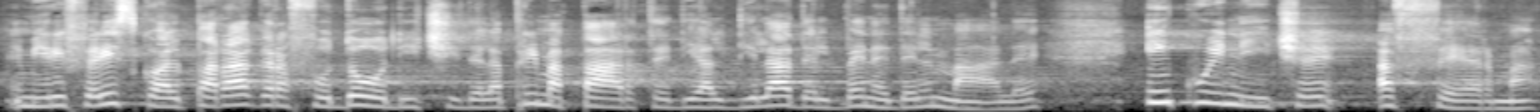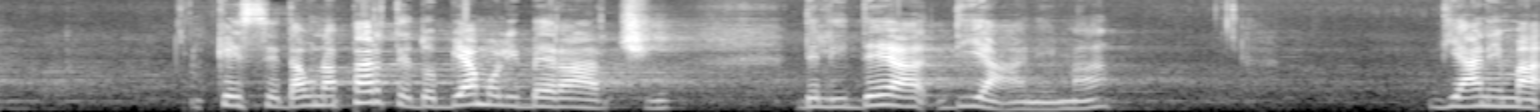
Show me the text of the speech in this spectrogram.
e mi riferisco al paragrafo 12 della prima parte di Al di là del bene e del male, in cui Nietzsche afferma che se da una parte dobbiamo liberarci dell'idea di anima, di anima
